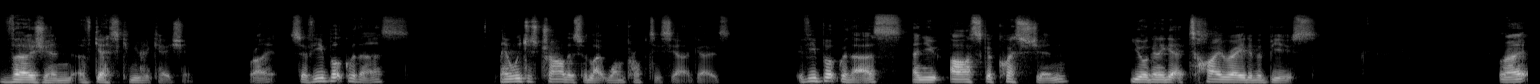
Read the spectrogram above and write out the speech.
version of guest communication, right? So if you book with us, maybe we just trial this with like one property, see how it goes. If you book with us and you ask a question, you're going to get a tirade of abuse, right?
